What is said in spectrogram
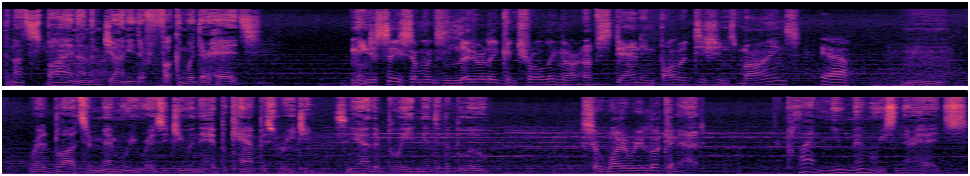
They're not spying on them, Johnny. They're fucking with their heads. Mean to say someone's literally controlling our upstanding politicians' minds? Yeah. Mm -hmm. Red blots are memory residue in the hippocampus region. See how they're bleeding into the blue? So what are we looking at? They're planting new memories in their heads,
